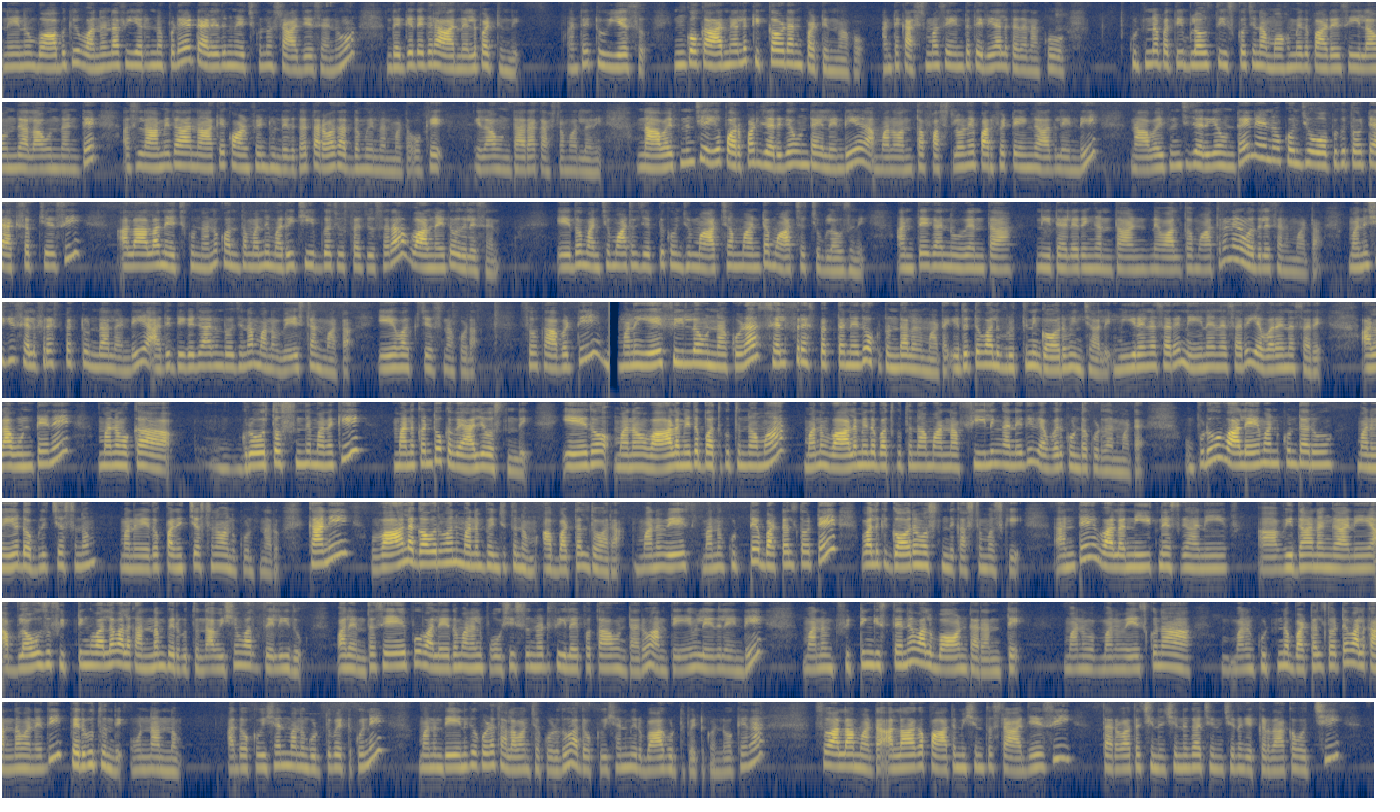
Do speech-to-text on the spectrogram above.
నేను బాబుకి వన్ అండ్ హాఫ్ ఇయర్ ఉన్నప్పుడే టైలరింగ్ నేర్చుకున్న స్టార్ట్ చేశాను. దగ్గర దగ్గర ఆరు నెలలు పట్టింది. అంటే టూ ఇయర్స్ ఇంకొక ఆరు నెలలు కిక్ అవ్వడానికి పట్టింది నాకు. అంటే కస్టమర్స్ ఏంటో తెలియాలి కదా నాకు. కుట్టిన ప్రతి బ్లౌజ్ తీసుకొచ్చి నా మొహం మీద పాడేసి ఇలా ఉంది అలా ఉందంటే అసలు నా మీద నాకే కాన్ఫిడెంట్ ఉండేది కదా. తర్వాత అర్థమైందనమాట ఓకే ఇలా ఉంటారా కస్టమర్లని? నా వైపు నుంచి అయ్యో పొరపాటు జరిగే ఉంటాయిలేండి. మనం అంతా ఫస్ట్లోనే పర్ఫెక్ట్ ఏం కాదులేండి. నా వైపు నుంచి జరిగే ఉంటాయి. నేను కొంచెం ఓపికతోటి యాక్సెప్ట్ చేసి అలా అలా నేర్చుకున్నాను. కొంతమంది మరీ చీప్గా చూస్తా చూసారా? వాళ్ళనైతే వదిలేశాను. ఏదో మంచి మాటలు చెప్పి కొంచెం మార్చమ్మా అంటే మార్చచ్చు బ్లౌజ్ని. అంతేగాని నువ్వెంత నీ టైలరింగ్ అంతా అనే వాళ్ళతో మాత్రం నేను వదిలేసాను అనమాట మనిషికి సెల్ఫ్ రెస్పెక్ట్ ఉండాలండి. అది దిగజారిన రోజున మనం వేస్ట్ అనమాట. ఏ వర్క్ చేసినా కూడా. సో, కాబట్టి మనం ఏ ఫీల్డ్‌లో ఉన్నా కూడా సెల్ఫ్ రెస్పెక్ట్ అనేది ఒకటి ఉండాలన్నమాట ఎదుటి వాళ్ళ వృత్తిని గౌరవించాలి. మీరైనా సరే, నేనైనా సరే, ఎవరైనా సరే. అలా ఉంటేనే మనం ఒక గ్రోత్ వస్తుంది మనకి. మనకంటూ ఒక వాల్యూ వస్తుంది. ఏదో మనం వాళ్ళ మీద బతుకుతున్నామా, మనం వాళ్ళ మీద బతుకుతున్నామా అన్న ఫీలింగ్ అనేది ఎవరికీ ఉండకూడదనమాట. ఇప్పుడు వాళ్ళు ఏమనుకుంటారు మనం ఏదో డబ్బులు ఇచ్చేస్తున్నాం, మనం ఏదో పని ఇచ్చేస్తున్నాం అనుకుంటున్నారు. కానీ వాళ్ళ గౌరవాన్ని మనం పెంచుతున్నాం ఆ బట్టల ద్వారా. మనం వేస్ మనం కుట్టే బట్టలతోటే వాళ్ళకి గౌరవం వస్తుంది కస్టమర్స్‌కి. అంటే వాళ్ళ నీట్‌నెస్ కానీ విధానం కానీ ఆ బ్లౌజ్ ఫిట్టింగ్ వల్ల వాళ్ళకి అందం పెరుగుతుంది. ఆ విషయం వాళ్ళకి తెలియదు వాళ్ళు ఎంతసేపు వాళ్ళేదో మనల్ని పోషిస్తున్నట్టు ఫీల్ అయిపోతూ ఉంటారు. అంతేం లేదులేండి మనం ఫిట్టింగ్ ఇస్తేనే వాళ్ళు బాగుంటారు అంతే. మనం మనం వేసుకున్న మనం కుట్టిన బట్టలతోటే వాళ్ళకి అందం అనేది పెరుగుతుంది ఉన్న అందం. అదొక విషయాన్ని మనం గుర్తుపెట్టుకొని, మనం దేనికి కూడా తల వంచకూడదు. అదొక విషయాన్ని మీరు బాగా గుర్తుపెట్టుకోండి. ఓకేనా? సో, అలా అన్నమాట అలాగా పాత మిషన్‌తో స్టార్ట్ చేసి తర్వాత చిన్న చిన్నగా, చిన్న చిన్నగా ఇక్కడి దాకా వచ్చి,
